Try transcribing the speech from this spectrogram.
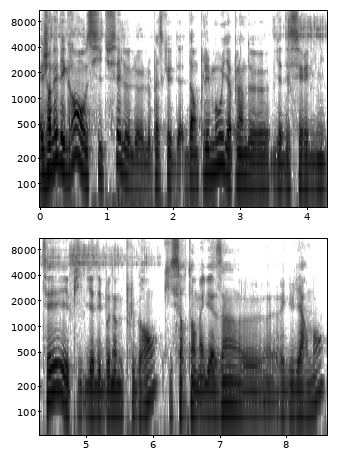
Et j'en ai des grands aussi, tu sais, le, le, le, parce que dans Playmo, il y a plein de. Il y a des séries limitées, et puis il y a des bonhommes plus grands qui sortent en magasin euh, régulièrement.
